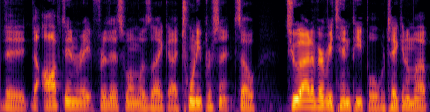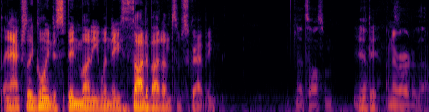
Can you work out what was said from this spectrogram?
the the opt in rate for this one was like uh, twenty percent. So two out of every ten people were taking them up and actually going to spend money when they thought about unsubscribing. That's awesome. Yeah. I never heard of that one.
